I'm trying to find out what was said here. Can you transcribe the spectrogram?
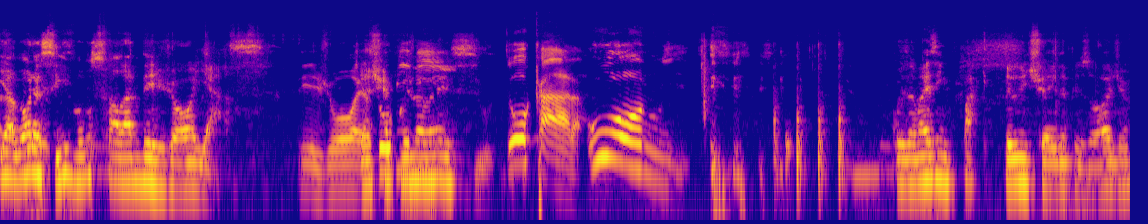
E agora sim, vamos falar de joias. De joias. Do, do cara, o homem. Coisa mais impactante aí do episódio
